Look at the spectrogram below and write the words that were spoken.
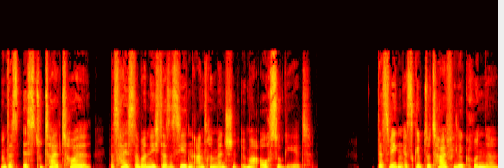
Und das ist total toll. Das heißt aber nicht, dass es jeden anderen Menschen immer auch so geht. Deswegen, es gibt total viele Gründe.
